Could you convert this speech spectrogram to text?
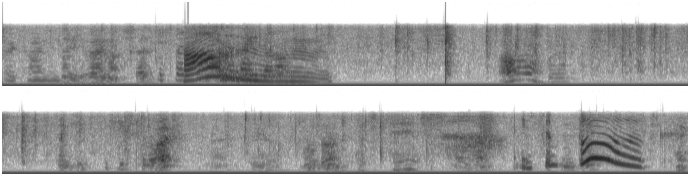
Very kind Thank you very much, sir. This one's very long. Mm. Oh. Thank you. Alright? Right. Well done. What's this? Well done. It's a book.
